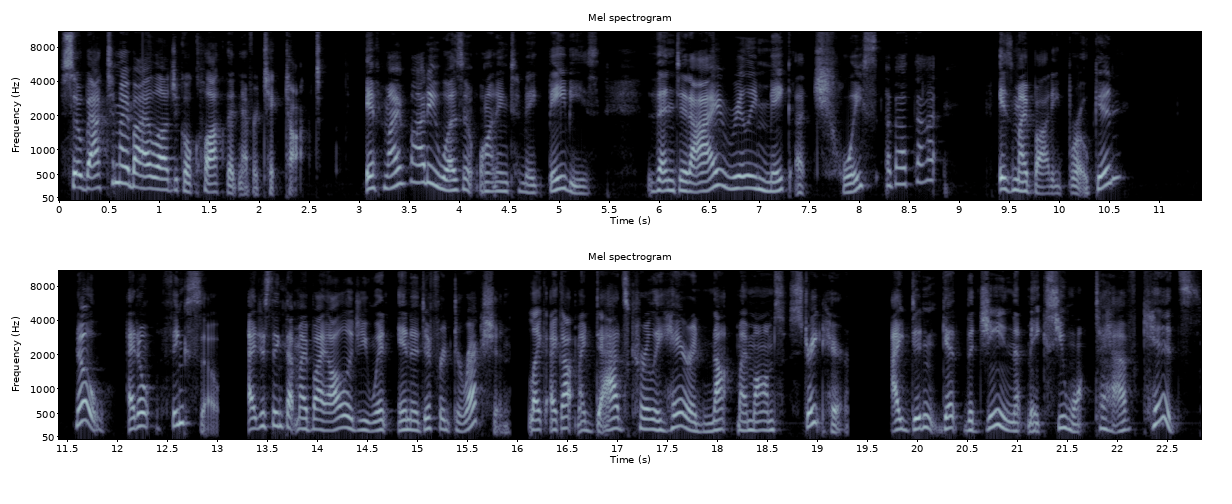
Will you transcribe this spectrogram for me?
So back to my biological clock that never tick-tocked. If my body wasn't wanting to make babies, then did I really make a choice about that? Is my body broken? No, I don't think so. I just think that my biology went in a different direction. Like I got my dad's curly hair and not my mom's straight hair. I didn't get the gene that makes you want to have kids.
